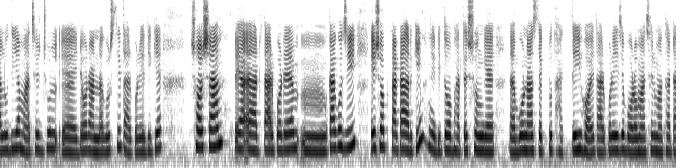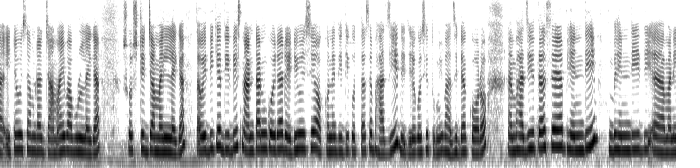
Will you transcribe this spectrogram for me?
আলু দিয়া মাছের ঝোল এটাও রান্না করছি, তারপরে এদিকে পেঁয়া- আর তারপরে কাগজি এইসব কাটা আর কি। এটি তো ভাতের সঙ্গে বোনাস একটু থাকতেই হয়। তারপরে এই যে বড় মাছের মাথাটা, এটা হয়েছে আমরা জামাই বাবুর লেগা, ষষ্ঠীর জামাইর লেগা। তা ওইদিকে দিদি স্নান টান কইরা রেডি হয়েছে ওখানে দিদি করতেছে ভাজি। দিদিরে কইছে, তুমি ভাজিটা করো। ভাজি হইতেছে ভেন্ডি ভেন্ডি মানে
